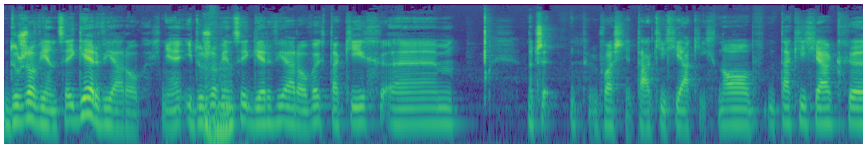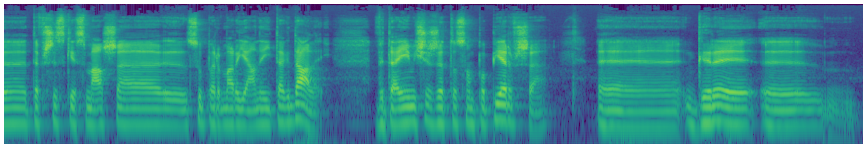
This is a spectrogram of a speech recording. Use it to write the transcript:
dużo więcej gier VR-owych, nie? I dużo mhm. więcej gier VR-owych takich... znaczy, właśnie takich jakich? No, takich jak e, te wszystkie Smasze, Super Mariany i tak dalej. Wydaje mi się, że to są po pierwsze e, gry e,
